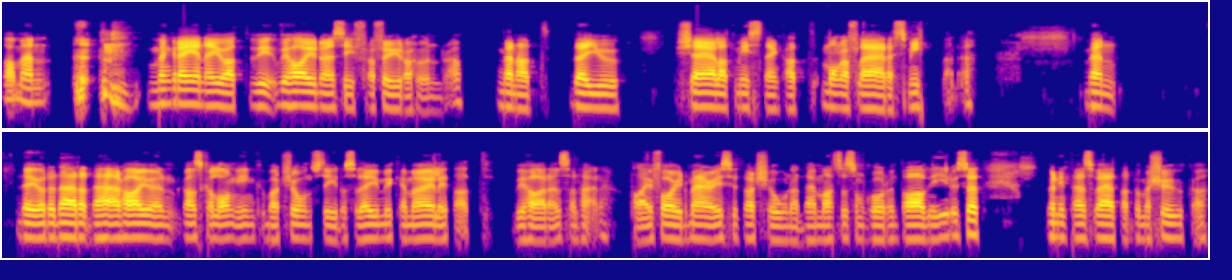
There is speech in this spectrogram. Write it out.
Ja, men men grejen är ju att vi, vi har ju nu en siffra 400. Men att det är ju skäl att misstänka att många fler är smittade. Men det är ju det där att det här har ju en ganska lång inkubationstid och så det är ju mycket möjligt att vi har en sån här typhoid Mary situation att det är massa som går runt av viruset men inte ens vet att de är sjuka.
